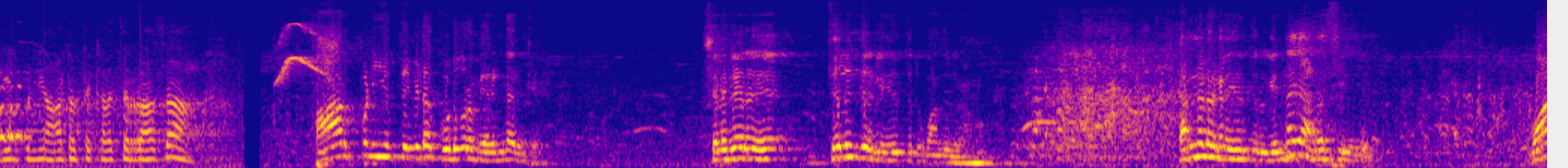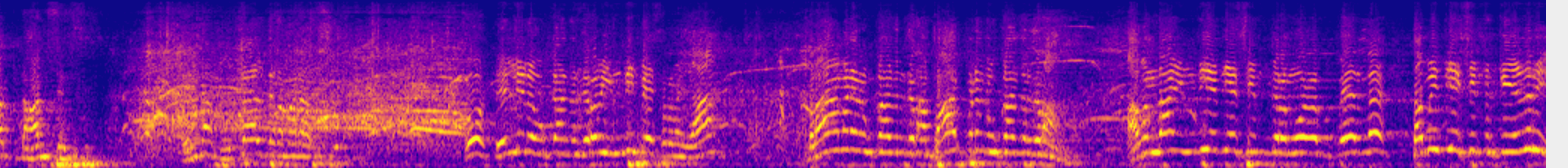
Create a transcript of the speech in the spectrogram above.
டீல் பண்ணி ஆட்டத்தை கலைச்சிடுறாசா பார்ப்பனியத்தை விட கொடூரம் வேற என்ன இருக்கு? சில பேர் தெலுங்கர்களை எதிர்த்துட்டு உட்காந்துக்கிறாங்க கன்னடர்களை எதிர்த்து என்ன அரசியல் வாட் நான்சென்ஸ் என்ன முட்டாள்தனமான அரசியல்? ஓ டெல்லியில உட்கார்ந்து இந்தி பேசுறவையா பிராமணன் உட்கார்ந்து இருக்கிறான் பார்ப்பனன் உட்கார்ந்து அவன் தான் இந்திய தேசியங்கிற பேர்ல தமிழ் தேசியத்திற்கு எதிரி.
